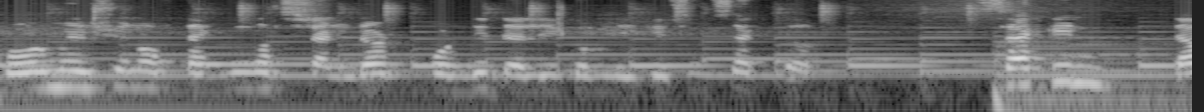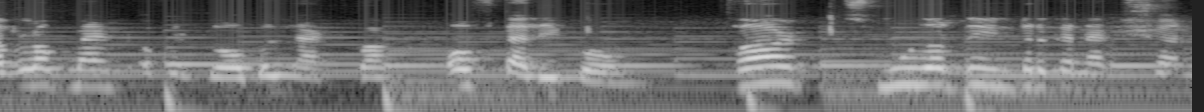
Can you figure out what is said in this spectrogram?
formation of technical standards for the telecommunication sector. Second, development of a global network of telecom. Third, smoother the interconnection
